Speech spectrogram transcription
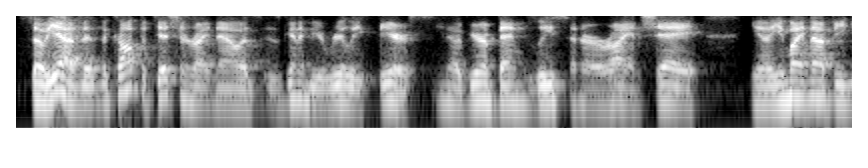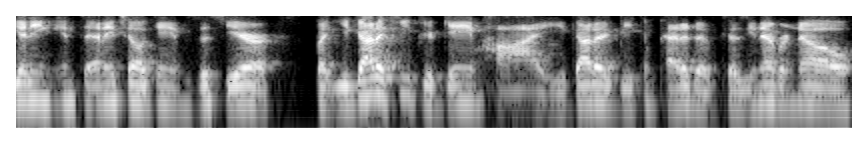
So yeah the, the competition right now is, is going to be really fierce. You know if you're a ben gleason or a ryan shea you know you might not be getting into nhl games this year but you got to keep your game high you got to be competitive because you never know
